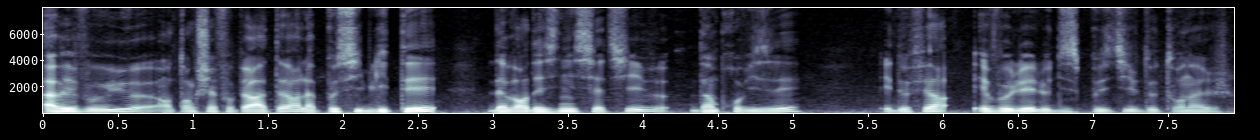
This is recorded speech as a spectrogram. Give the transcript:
Avez-vous eu, en tant que chef opérateur, la possibilité d'avoir des initiatives, d'improviser et de faire évoluer le dispositif de tournage?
